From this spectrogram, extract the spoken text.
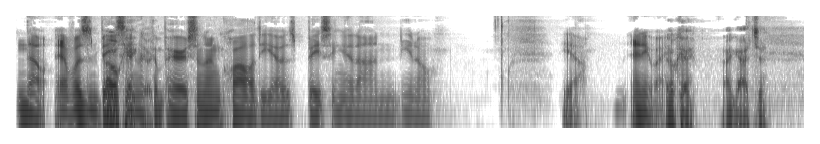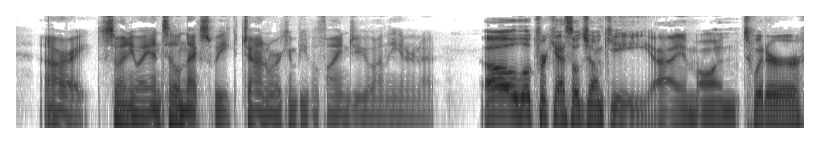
No, I wasn't basing Okay, the good. comparison on quality. I was basing it on, you know, yeah. Anyway. Okay, I got gotcha. All right. So, anyway, until next week, John, where can people find you on the internet? Oh, look for Kessel Junkie. I'm on Twitter,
